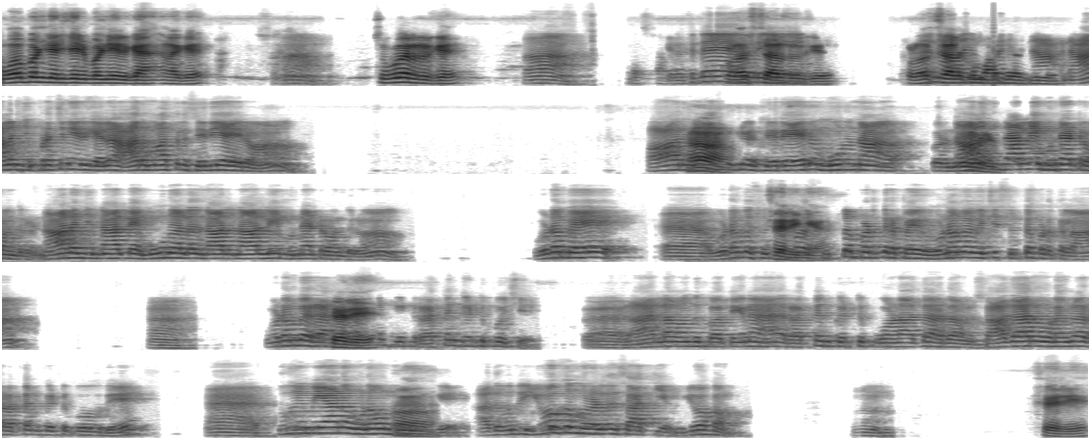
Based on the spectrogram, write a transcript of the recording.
Open surgery பண்ணியிருக்கேன் எனக்கு. Sugar இருக்கு. கொலஸ்ட்ரால் இருக்கு. கொலஸ்ட்ராலுக்கு மாத்திரை நாலஞ்சு பிரச்சனை இருக்கு. ஆறு மாசத்துல சரியாயிரும். ஆறு. மாசத்துக்குள்ள சரியாயிரும். மூணு நா ஒரு நாலஞ்சு நாள்லயே முன்னேற்றம் வந்துடும் நாலஞ்சு நாள்லயே மூணு அல்லது நாலு நாள்லயே முன்னேற்றம் வந்துடும் உடம்பை உடம்பை சுத்தப்படுத்துற உணவை வச்சு சுத்தப்படுத்தலாம். உடம்பை. ரத்தம் கெட்டு போச்சு. நான்லாம் வந்து பாத்தீங்கன்னா ரத்தம் கெட்டு போனா தான் அதான் சாதாரண உணவுல ரத்தம் கெட்டு போகுது. தூய்மையான உணவு. இருக்கு. அது வந்து யோக முறையில சாத்தியம். யோகம். சரி.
